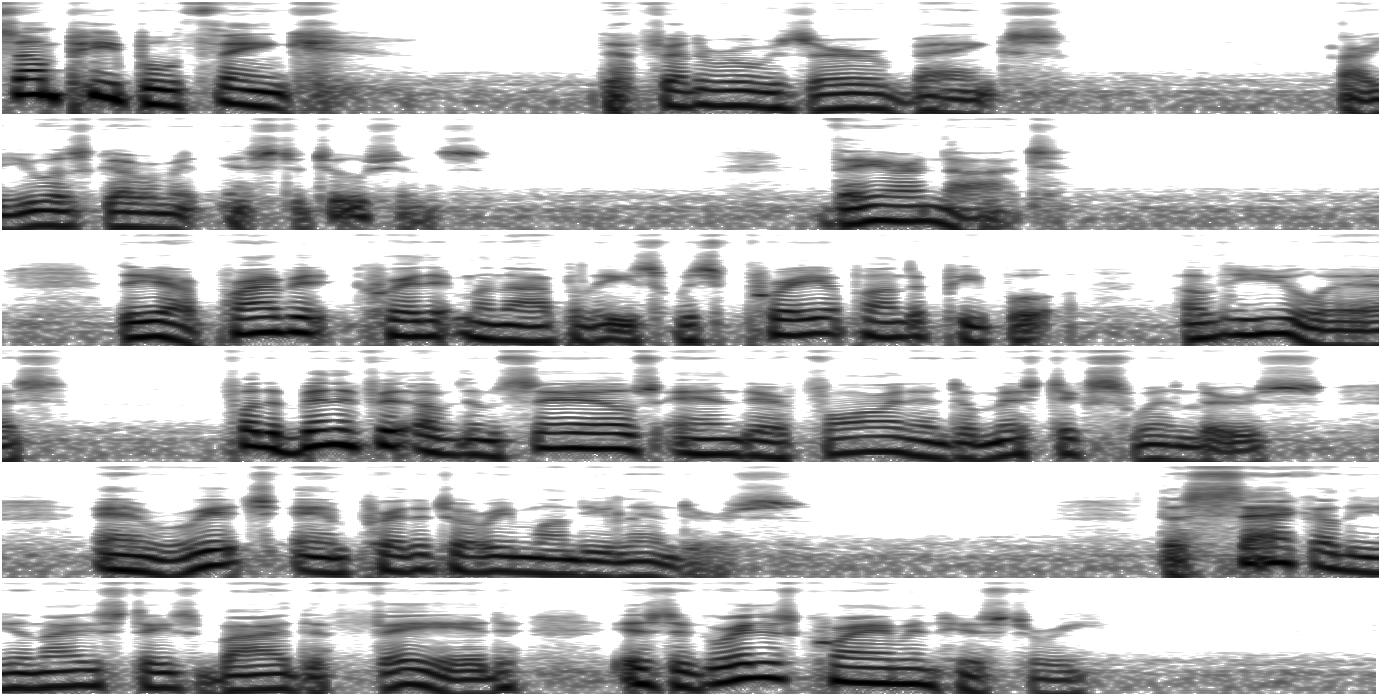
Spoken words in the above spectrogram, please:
Some people think the Federal Reserve banks are U.S. government institutions. They are not. They are private credit monopolies which prey upon the people of the U.S. for the benefit of themselves and their foreign and domestic swindlers and rich and predatory money lenders. The sack of the United States by the Fed is the greatest crime in history.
